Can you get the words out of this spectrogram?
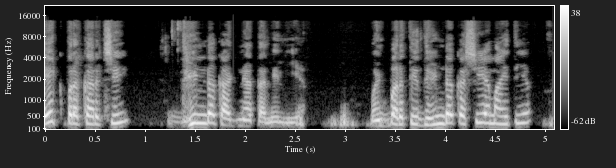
एक प्रकारची धिंड काढण्यात आलेली आहे. म्हणजे बरं ती धिंड कशी आहे माहिती आहे?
